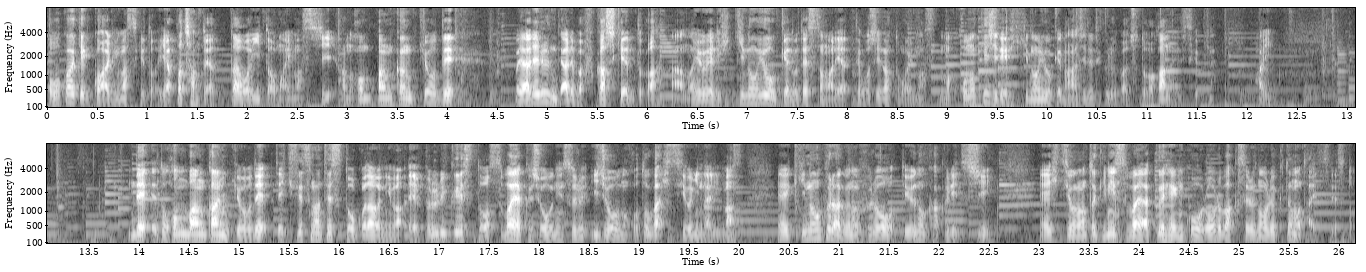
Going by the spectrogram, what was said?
僕は結構ありますけど、やっぱちゃんとやった方がいいと思いますし、あの本番環境でまやれるんであれば、負荷試験とか、あのいわゆる引きの要件のテストまでやってほしいなと思います。まあ、この記事で引きの要件の話出てくるかちょっとわかんないですけどね。はい。で、えっと、本番環境で適切なテストを行うには、えプルリクエストを素早く承認する以上のことが必要になります。え機能フラグのフローっていうのを確立し、え必要な時に素早く変更をロールバックする能力でも大切ですと。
